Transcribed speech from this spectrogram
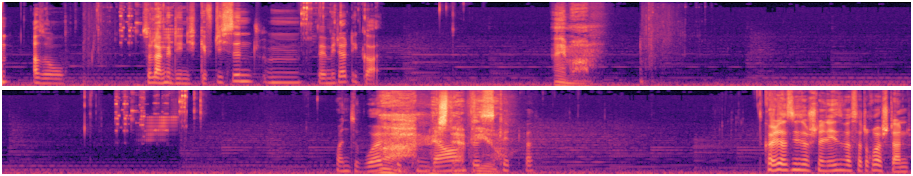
also, solange die nicht giftig sind, wäre mir das egal. Hey, Mom. When the world Ah, came down, this view. kid was... Könnte das nicht so schnell lesen, was da drüber stand?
